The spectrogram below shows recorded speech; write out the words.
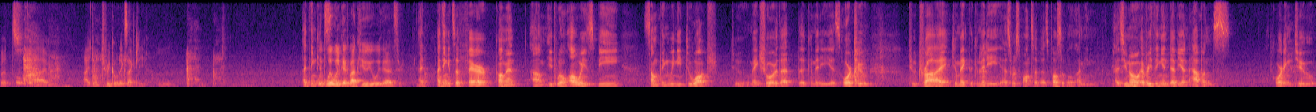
but um, I don't recall exactly. I think We, we will get back to you with the answer. I, I think it's a fair comment. Um, it will always be something we need to watch to make sure that the committee is, or to, to try to make the committee as responsive as possible. I mean, as you know, everything in Debian happens according to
